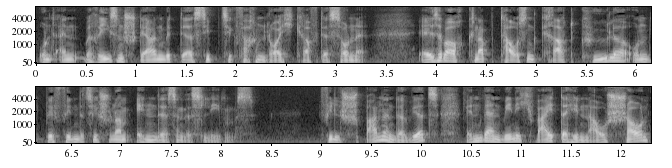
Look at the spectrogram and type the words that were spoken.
und ein Riesenstern mit der 70-fachen Leuchtkraft der Sonne. Er ist aber auch knapp 1000 Grad kühler und befindet sich schon am Ende seines Lebens. Viel spannender wird's, wenn wir ein wenig weiter hinausschauen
